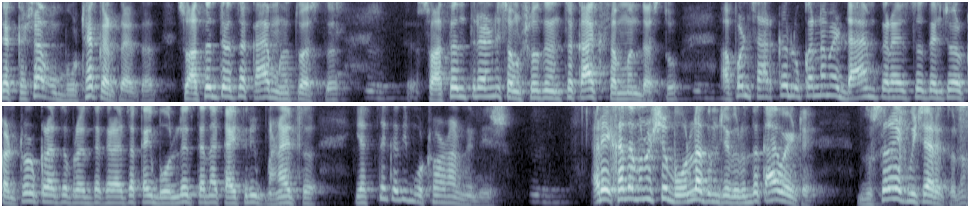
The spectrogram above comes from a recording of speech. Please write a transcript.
त्या कशा मोठ्या करता येतात स्वातंत्र्याचं काय महत्त्व असतं स्वातंत्र्य आणि संशोधनाचा काय संबंध असतो? आपण सारखं लोकांना म्हणजे डॅम करायचं त्यांच्यावर कंट्रोल करायचा प्रयत्न करायचा काही बोलले त्यांना काहीतरी म्हणायचं यातनं कधी मोठं होणार नाही देश. अरे एखादा मनुष्य बोलला तुमच्या विरुद्ध काय वाईट आहे? दुसरा एक विचार येतो ना.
